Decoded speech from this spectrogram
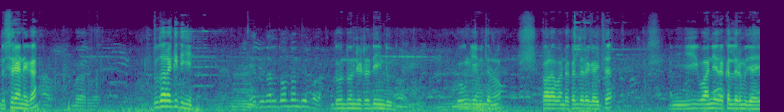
दुसऱ्याने का? हो. बरं बरं. दुधाला किती ही? हे दुधाला दोन दोन देईल बघा. दोन दोन लिटर देईन दूध. बघून घ्या मित्रांनो. काळा बांडा कलर आहे गाईचा. आणि ही वानेरा कलरमध्ये आहे.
